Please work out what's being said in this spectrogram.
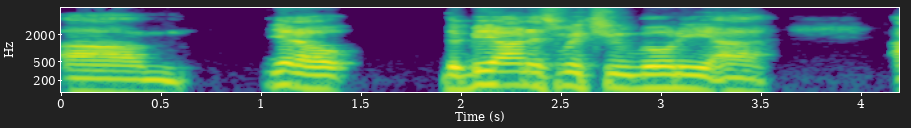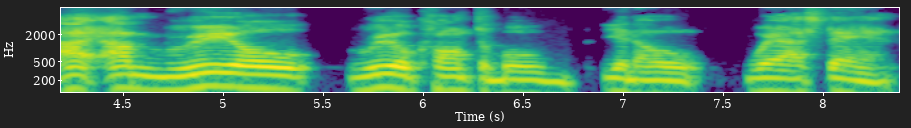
um, you know, to be honest with you, Mooney, uh, I I'm real real comfortable, you know, where I stand,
